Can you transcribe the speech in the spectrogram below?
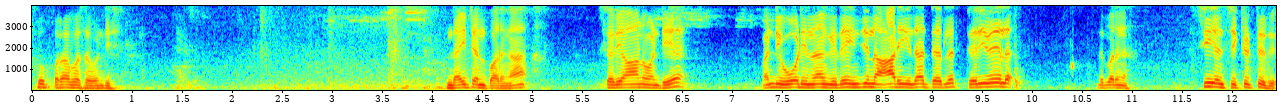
சூப்பராக பஸ் வண்டி. இந்த ஐட்டன் பாருங்கள் சரியான வண்டி. வண்டி ஓடினாங்க இது. இன்ஜின் ஆடிங்க தான் தெரியல தெரியவே இல்லை. இது பாருங்க. சிஎன்சி கிட்டு இது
